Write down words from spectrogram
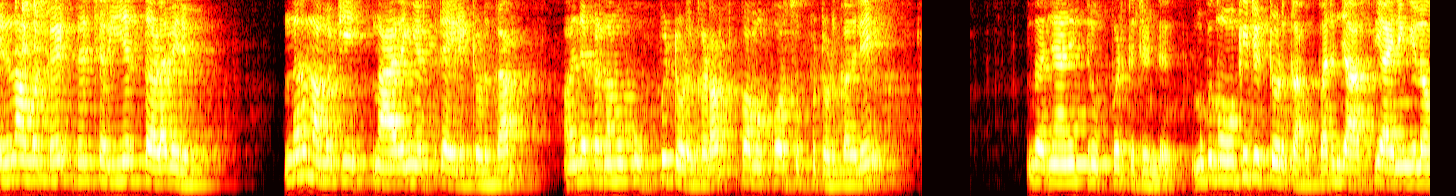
ഇനി നമുക്ക് ഇതൊരു ചെറിയൊരു തിള വരും. അന്നേരം നമുക്ക് ഈ നാരങ്ങ എടുത്തിട്ട് അതിലിട്ട് കൊടുക്കാം. അതിന്റെ അപ്പുറം നമുക്ക് ഉപ്പിട്ട് കൊടുക്കണം. അപ്പോൾ നമുക്ക് കുറച്ച് ഉപ്പിട്ട് കൊടുക്കാം അതിൽ എന്താ ഞാൻ ഇത്ര ഉപ്പ് എടുത്തിട്ടുണ്ട്. നമുക്ക് നോക്കിയിട്ട് ഇട്ട് കൊടുക്കാം. ഉപ്പരം ജാസ്തി ആയെങ്കിലോ.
